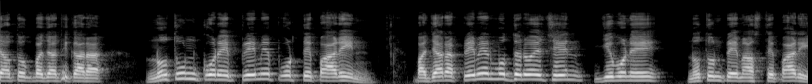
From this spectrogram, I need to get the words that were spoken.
জাতক বা জাতিকারা নতুন করে প্রেমে পড়তে পারেন বা যারা প্রেমের মধ্যে রয়েছেন, জীবনে নতুন প্রেম আসতে পারে।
